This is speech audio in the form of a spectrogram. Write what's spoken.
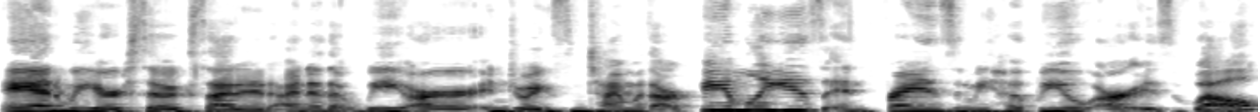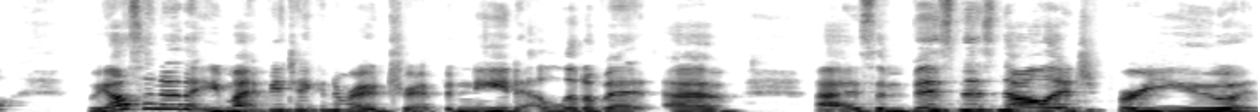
and we are so excited. I know that we are enjoying some time with our families and friends, and we hope you are as well. We also know that you might be taking a road trip and need a little bit of uh, some business knowledge for you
